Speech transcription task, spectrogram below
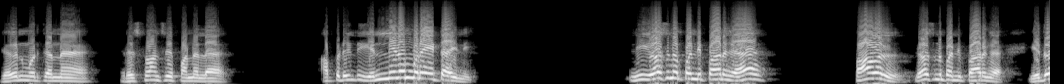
ஜெகன்மூர்த்தி அண்ணன் ரெஸ்பான்ஸே பண்ணல. அப்படின்ட்டு என்னிடம் முறையிட்டாய் நீ. நீ யோசனை பண்ணி பாருங்க. பாவல் யோசனை பண்ணி பாருங்க. ஏதோ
